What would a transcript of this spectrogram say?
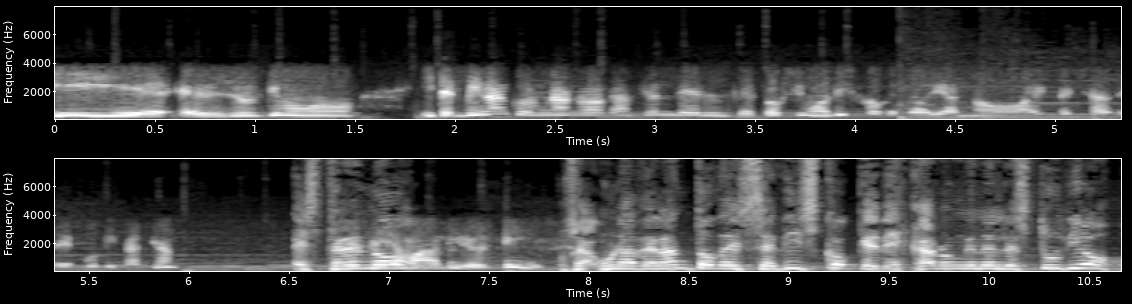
y eh, el último y terminan con una nueva canción del, del próximo disco que todavía no hay fecha de publicación. Estreno, o sea, un adelanto de ese disco que dejaron en el estudio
